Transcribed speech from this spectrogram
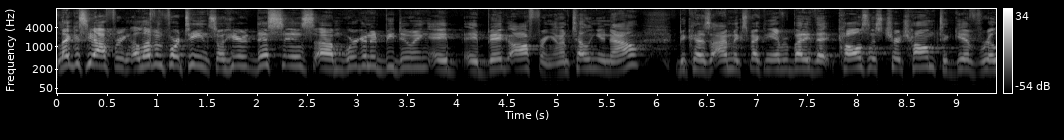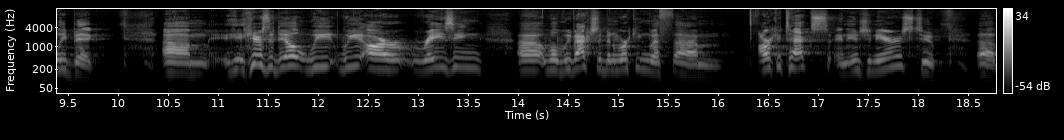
Legacy offering, 1114. So here, this is, um, we're going to be doing a, a big offering. And I'm telling you now because I'm expecting everybody that calls this church home to give really big. Um, here's the deal we, we are raising, uh, well, we've actually been working with um, architects and engineers to uh,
